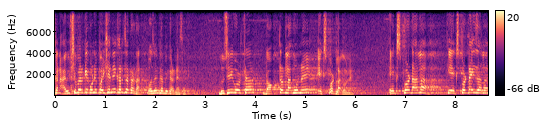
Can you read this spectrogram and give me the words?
कारण आयुष्यभर काही कोणी पैसे नाही खर्च करणार वजन कमी करण्यासाठी. दुसरी गोष्ट डॉक्टर लागू नये एक्सपर्ट लागू नये. एक्सपर्ट आला की एक्सपर्टाईज आलं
